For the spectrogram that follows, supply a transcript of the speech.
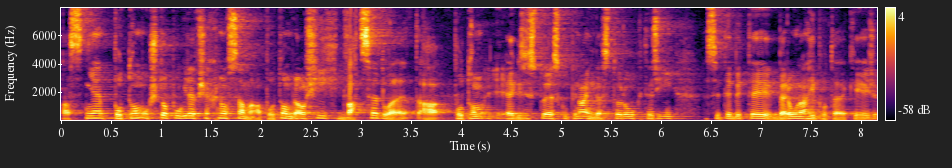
vlastně potom už to půjde všechno sama. A potom dalších 20 let a potom existuje skupina investorů, kteří si ty byty berou na hypotéky, že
